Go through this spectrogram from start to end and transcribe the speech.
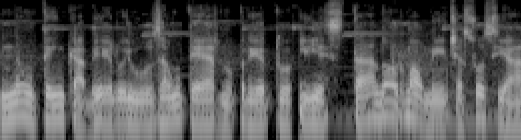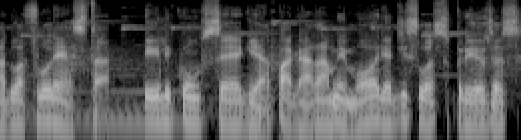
não tem cabelo e usa um terno preto e está normalmente associado à floresta. Ele consegue apagar a memória de suas presas,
